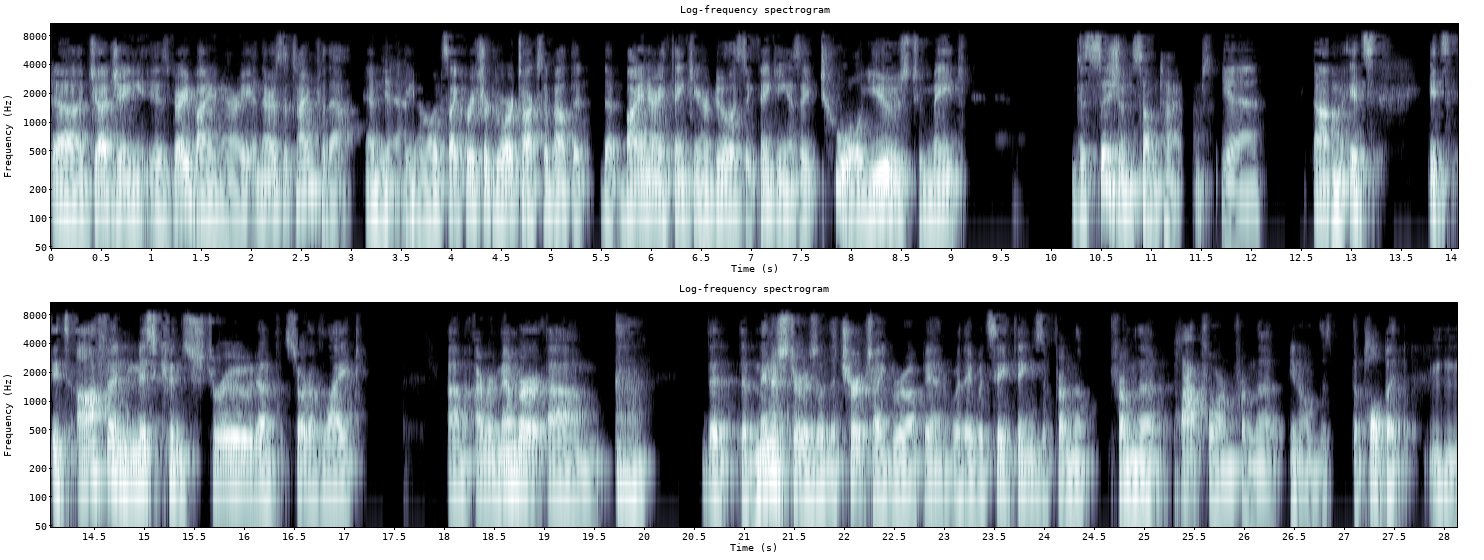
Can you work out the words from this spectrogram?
uh, judging is very binary and there is a time for that. And, Yeah. you know, it's like Richard Rohr talks about that, that binary thinking or dualistic thinking is a tool used to make decisions sometimes. Yeah. um, it's it's it's often misconstrued of sort of like um, I remember um, the the ministers of the church I grew up in where they would say things from the from the platform from the you know the, the pulpit hmm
